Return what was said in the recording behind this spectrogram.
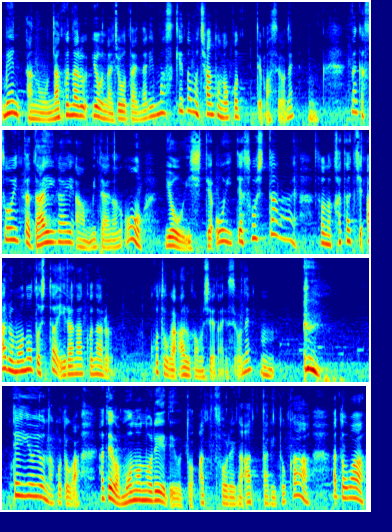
めあのなくなるような状態になりますけどもちゃんと残ってますよね。うん、なんかそういった代替案みたいなのを用意しておいてそしたらその形あるものとしてはいらなくなることがあるかもしれないですよね。うんっていうようなことが例えば物の例で言うとあそれがあったりとかあとは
